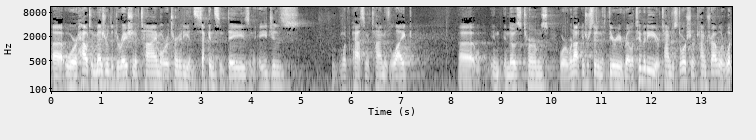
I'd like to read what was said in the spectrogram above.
uh, or how to measure the duration of time or eternity in seconds and days and ages, and what the passing of time is like uh, in, in those terms, or we're not interested in the theory of relativity or time distortion or time travel or what,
